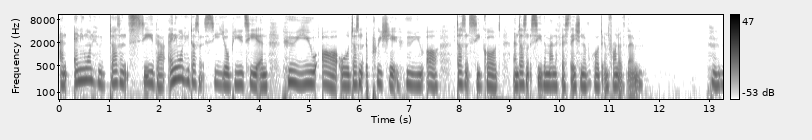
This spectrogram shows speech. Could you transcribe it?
And anyone who doesn't see that, anyone who doesn't see your beauty and who you are, or doesn't appreciate who you are, doesn't see God and doesn't see the manifestation of God in front of them. Hmm.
